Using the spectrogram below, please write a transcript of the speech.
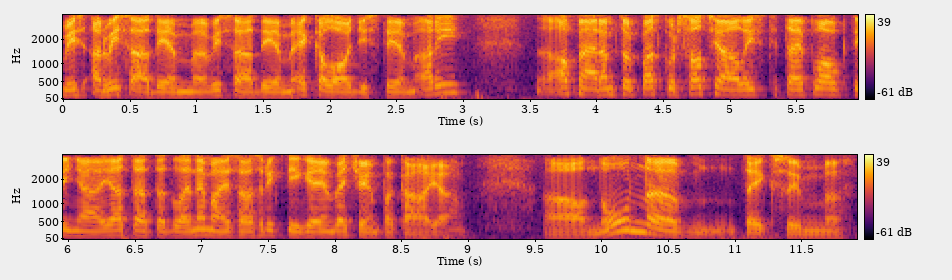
vis, ar visādiem, visādiem ekoloģistiem arī. Apmēram turpat, kur sociālisti tajā plauktiņā, jā, tā tad, lai nemaisās riktīgajiem večiem pa kājām. Uh, nu, un, uh, teiksim, uh,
